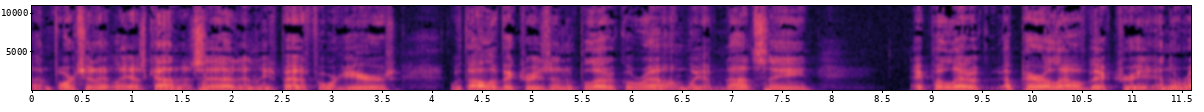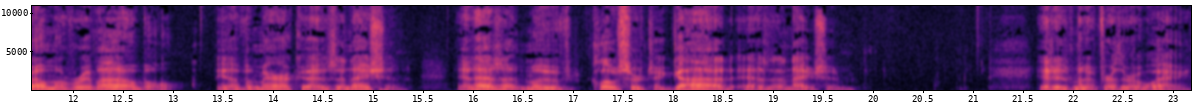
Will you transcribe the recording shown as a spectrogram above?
Unfortunately, as Cahn has said in these past four years, with all the victories in the political realm, we have not seen a, politi- a parallel victory in the realm of revival of America as a nation. It hasn't moved closer to God as a nation. It has moved further away,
